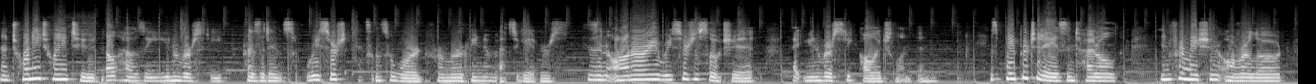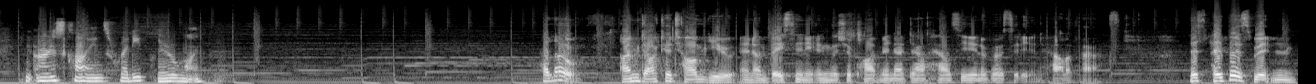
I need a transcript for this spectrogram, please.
and 2022 Dalhousie University President's Research Excellence Award for Emerging Investigators. He's an honorary research associate at University College London. His paper today is entitled Information Overload in Ernest Cline's Ready Player One. Hello, I'm Dr. Tom Ue and I'm based in the English department at Dalhousie University in Halifax. This paper is written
